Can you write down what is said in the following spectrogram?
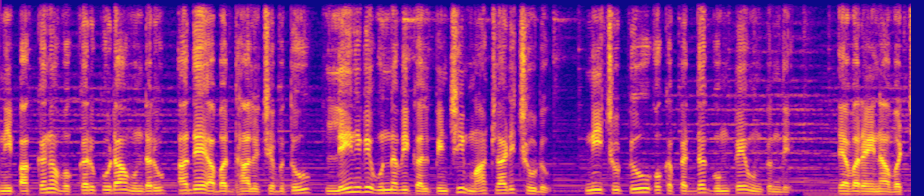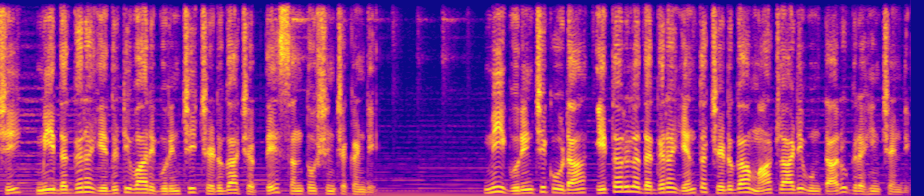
నీ పక్కన ఒక్కరు కూడా ఉండరు. అదే అబద్ధాలు చెబుతూ లేనివి ఉన్నవి కల్పించి మాట్లాడి చూడు. నీ చుట్టూ ఒక పెద్ద గుంపే ఉంటుంది. ఎవరైనా వచ్చి మీ దగ్గర ఎదుటివారి గురించి చెడుగా చెప్తే సంతోషించకండి. మీ గురించి కూడా ఇతరుల దగ్గర ఎంత చెడుగా మాట్లాడి ఉంటారు గ్రహించండి.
